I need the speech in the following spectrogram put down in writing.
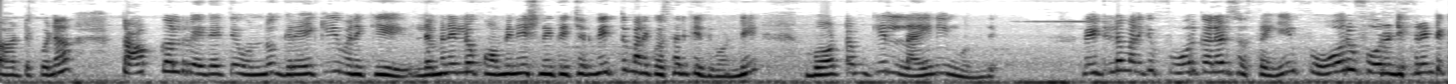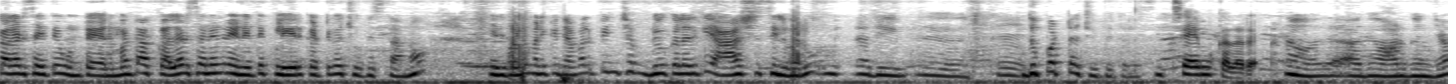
పార్ట్ కూడా టాప్ కలర్ ఏదైతే ఉందో గ్రే కి మనకి లెమన్ ఎల్లో కాంబినేషన్ అయితే ఇచ్చారు. విత్ మనకి ఒకసారికి ఇదిగోండి బాటమ్కి లైనింగ్ ఉంది. వీటిలో మనకి ఫోర్ కలర్స్ వస్తాయి. ఫోర్ ఫోర్ డిఫరెంట్ కలర్స్ అయితే ఉంటాయి అనమాట ఆ కలర్స్ అనేది నేనైతే క్లియర్ కట్గా చూపిస్తాను. ఇదిగోండి మనకి డబల్ పించ్ బ్లూ కలర్కి యాష్ సిల్వర్ అది ఆ, దుపట్టా చూపి తులసి సేమ్ కలర్ అది ఆర్గంజా.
